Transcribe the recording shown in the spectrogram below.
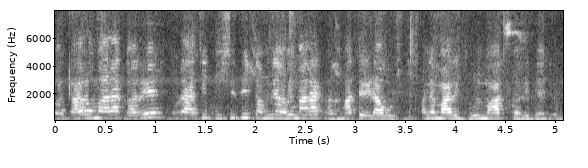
વધારો મારા ઘરે. હું રાજી ખુશીથી તમને હવે મારા ઘરમાં તેડાવું છું. અને મારી ભૂલ માફ કરી દેજો.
